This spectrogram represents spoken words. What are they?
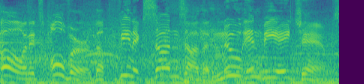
Oh, and it's over. The Phoenix Suns are the new NBA champs.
